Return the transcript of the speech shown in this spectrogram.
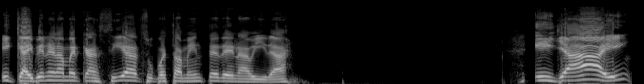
Y que ahí viene la mercancía supuestamente de Navidad. Y ya hay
